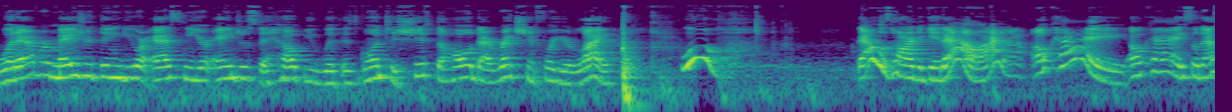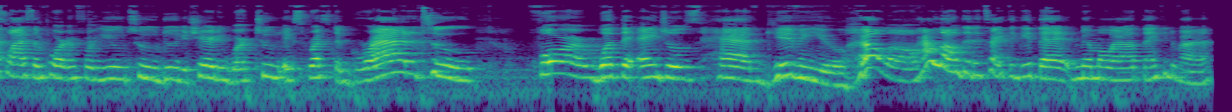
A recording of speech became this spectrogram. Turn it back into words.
whatever major thing you are asking your angels to help you with is going to shift the whole direction for your life. Woo! That was hard to get out. I, okay, okay. So that's why it's important for you to do your charity work to express the gratitude for what the angels have given you. Hello. How long did it take to get that memo out? Thank you, Divine.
